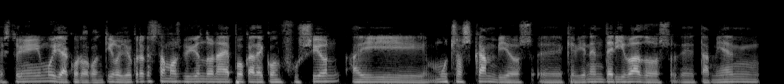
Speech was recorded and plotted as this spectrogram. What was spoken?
estoy muy de acuerdo contigo. Yo creo que estamos viviendo una época de confusión. Hay muchos cambios eh, que vienen derivados de también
